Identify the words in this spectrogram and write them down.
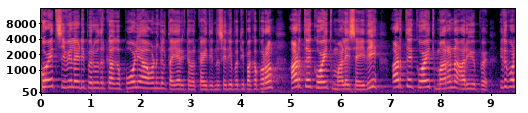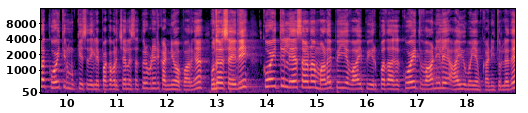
குவைத் சிவில் ஐடி பெறுவதற்காக போலி ஆவணங்கள் தயாரித்தவர் கைது. இந்த செய்தியை பற்றி பார்க்க போகிறோம் அடுத்து குவைத் மலை செய்தி. அடுத்து குவைத் மரண அறிவிப்பு. இதுபோல குவைத்தின் முக்கிய செய்திகளை பார்க்க போகிற சேனலை சப்ஸ்கிரைப் பண்ணிட்டு கண்டிப்பாக பாருங்கள் முதல் செய்தி குவைத்தில் லேசான மழை பெய்ய வாய்ப்பு இருப்பதாக குவைத் வானிலை ஆய்வு மையம் கணித்துள்ளது.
